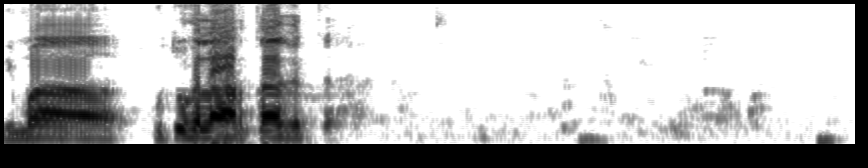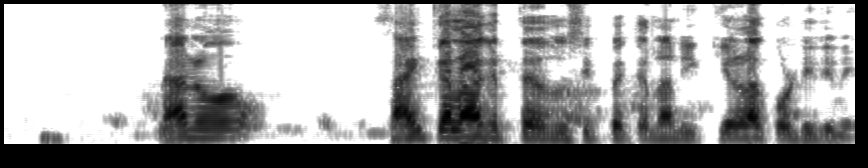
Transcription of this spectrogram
ನಿಮ್ಮ ಕುತೂಹಲ ಅರ್ಥ ಆಗುತ್ತೆ. ನಾನು ಸಾಯಂಕಾಲ ಆಗುತ್ತೆ, ಅದು ಸಿಕ್ಬೇಕಾದ್ರೆ ನಾನು ಈಗ ಕೇರಳ ಕೊಟ್ಟಿದ್ದೀನಿ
